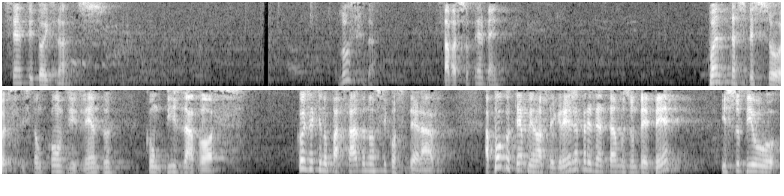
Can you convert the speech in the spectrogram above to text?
102 anos. Lúcida, estava super bem. Quantas pessoas estão convivendo com bisavós, coisa que no passado não se considerava. Há pouco tempo em nossa igreja apresentamos um bebê e subiu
